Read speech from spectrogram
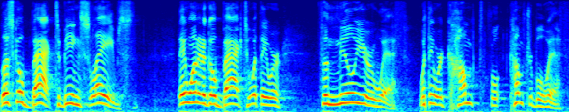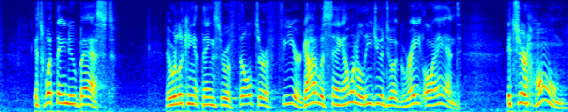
Let's go back to being slaves. They wanted to go back to what they were familiar with, what they were comfortable, with. It's what they knew best. They were looking at things through a filter of fear. God was saying, I want to lead you into a great land. It's your home,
